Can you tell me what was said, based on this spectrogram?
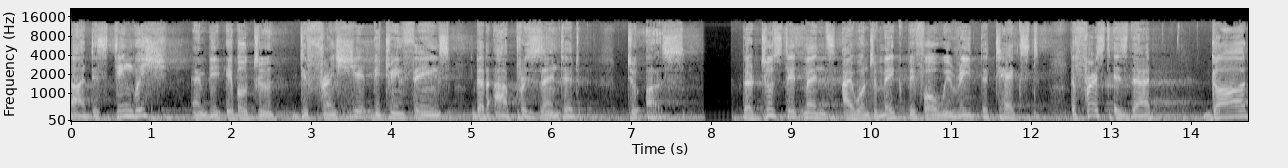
uh, distinguish and be able to differentiate between things that are presented to us. There are two statements I want to make before we read the text. The first is that God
